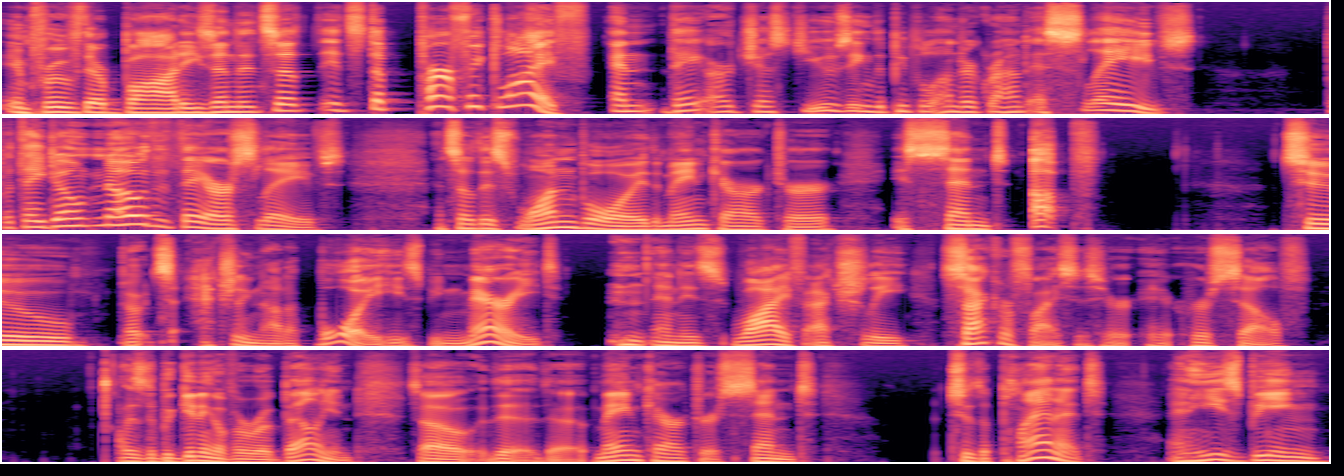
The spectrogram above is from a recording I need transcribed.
improve their bodies. And it's a it's the perfect life. And they are just using the people underground as slaves but they don't know that they are slaves. And so this one boy the main character is sent up to or it's actually not a boy he's been married and his wife actually sacrifices her, herself as the beginning of a rebellion. So the the main character is sent to the planet and he's being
